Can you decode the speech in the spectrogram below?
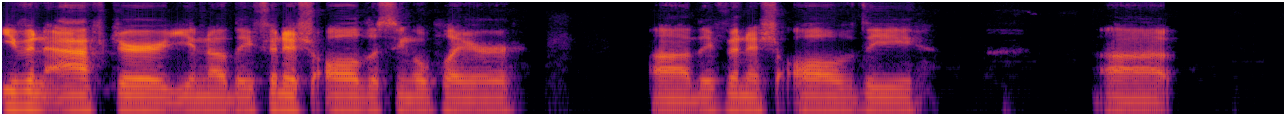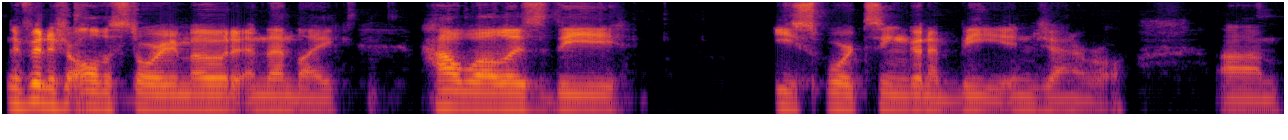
even after, you know, they finish all the single player, uh they finish all of the uh they finish all the story mode and then like how well is the esports scene gonna be in general? Um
